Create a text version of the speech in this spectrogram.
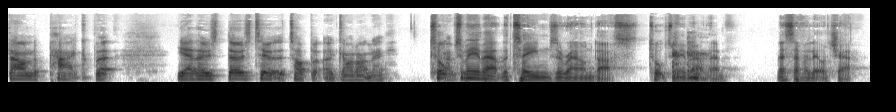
down the pack. But yeah, those those two at the top are gone, aren't they? Talk to me about the teams around us. Talk to me about them. Let's have a little chat.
